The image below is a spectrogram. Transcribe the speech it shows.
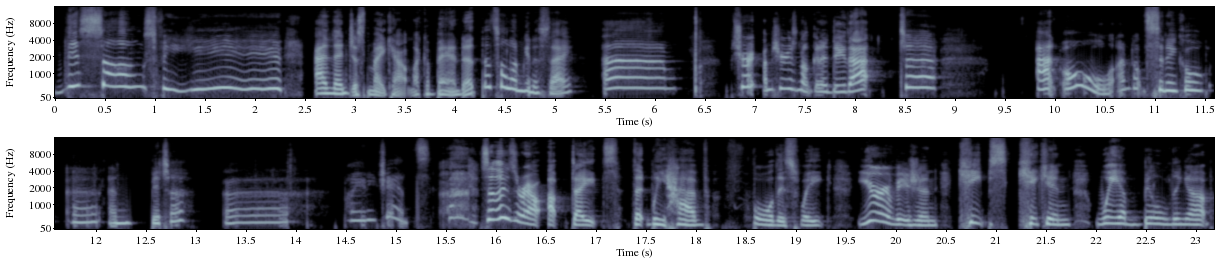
this song's for you, and then just make out like a bandit. That's all I'm going to say. Um, I'm sure, I'm sure he's not going to do that uh, at all. I'm not cynical uh, and bitter. Uh, by any chance. So, those are our updates that we have for this week. Eurovision keeps kicking. We are building up.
